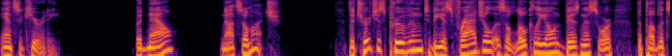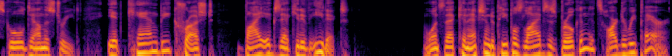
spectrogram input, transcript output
and security. But now, not so much. The church has proven to be as fragile as a locally owned business or the public school down the street. It can be crushed by executive edict. Once that connection to people's lives is broken, it's hard to repair.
